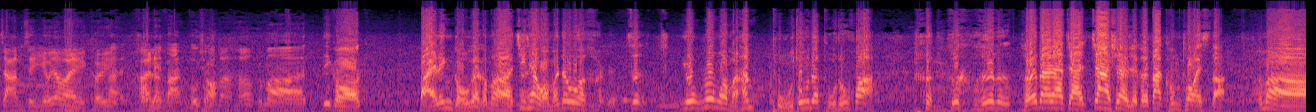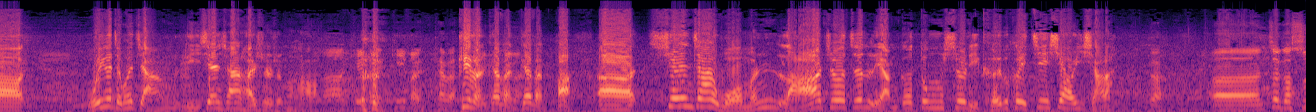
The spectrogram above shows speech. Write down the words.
暫時要，因為佢方便翻，冇錯。咁啊呢個 bilingual 嘅，咁啊，今天我們都這用用我們很普通的普通話 和和和大家介介紹這個大空 toys 的。咁啊，我應該怎麼講？李先生還是什麼好？啊，Kevin，Kevin，Kevin。Kevin Kevin Kevin 啊，呃，現在我們拿着這兩個東西，你可不可以介紹一下啦？对，呃，这个是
